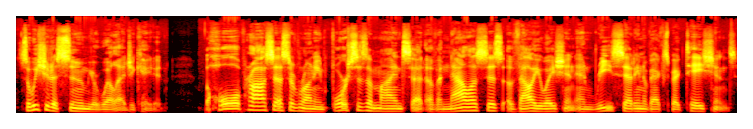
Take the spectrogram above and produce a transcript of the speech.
So we should assume you're well educated. The whole process of running forces a mindset of analysis, evaluation, and resetting of expectations.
